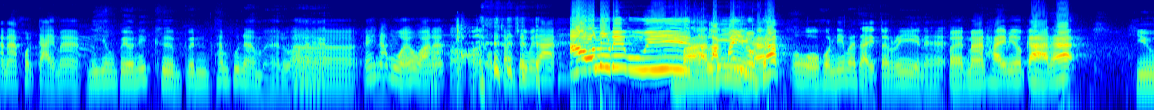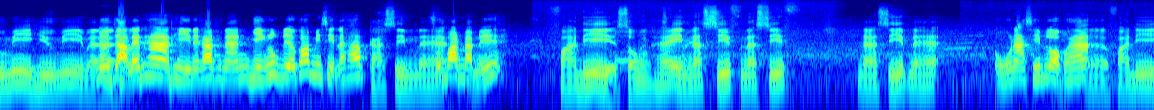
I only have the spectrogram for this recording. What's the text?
อนาคตไกลมากลียงเปลนี่คือเป็นท่านผู้นำเหรอฮะหรือว่าอะไรฮะ เอ่อเอ๊ะนักมวยปะวะนะอ๋ออ๋อ ผมจำชื่อไม่ได้ เอาแล้วลูกนี้อุ้ยหลังไม่หลุดครับ โอ้โห คนนี้มาจากอิตาลีนะฮะเปิดมาไทยมีโอกาสฮะฮิวมี่ฮิวมี่มาเนื่องจากเล่น 5 ทีนะครับฉะนั้นยิงลูกเดียวก็มีสิทธิ์แล้วครับกาซิมนะฮะฟุตบอลแบบนี้ ฟาดี้ส่งให้นัสซีฟนัสซีฟ นาซีฟนะฮะโอ้โหนาซิฟหลบฮะเออฟาดี้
